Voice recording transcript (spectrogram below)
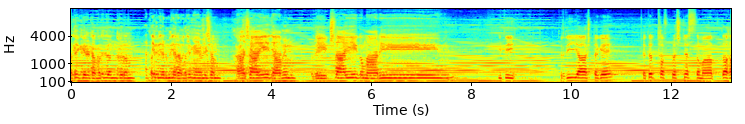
अतिकिरीटमतिदन्तुरम् अतिनिर्मिरमतिमेमिषम् आशायी जामिम् प्रतीक्षायी कुमारी। इति तृतीयाष्टके चतुर्थः प्रश्नः समाप्तः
